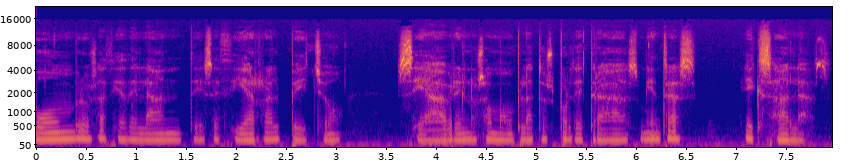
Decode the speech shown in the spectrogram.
hombros hacia adelante, se cierra el pecho, se abren los homóplatos por detrás mientras exhalas.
